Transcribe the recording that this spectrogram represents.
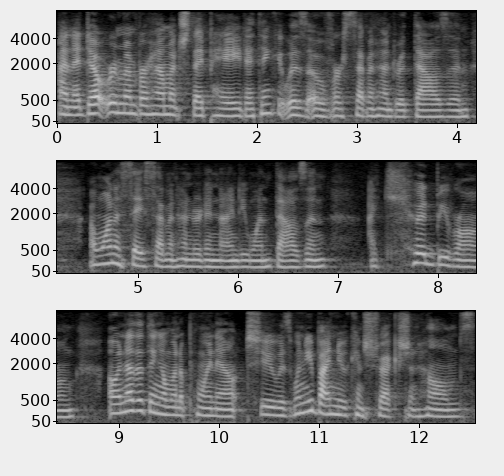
And I don't remember how much they paid. I think it was over 700,000. I want to say 791,000. I could be wrong. Oh, another thing I want to point out too is when you buy new construction homes,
